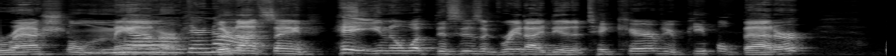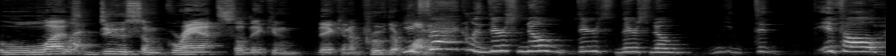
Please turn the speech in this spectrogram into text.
rational manner. No, they're not. They're not. saying, "Hey, you know what? This is a great idea to take care of your people better. Let's Let- do some grants so they can they can improve their plumbing." Exactly. There's no there's there's no it's all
